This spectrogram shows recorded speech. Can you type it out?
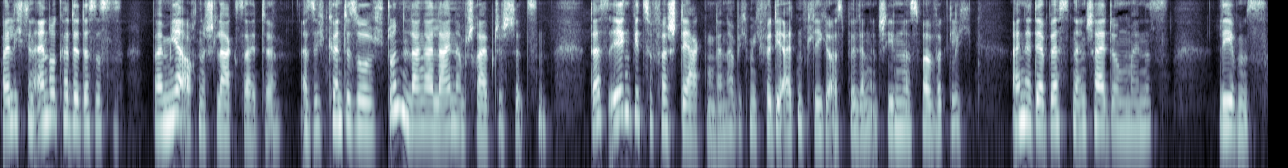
Weil ich den Eindruck hatte, dass es bei mir auch eine Schlagseite. Also ich könnte so stundenlang allein am Schreibtisch sitzen. Das irgendwie zu verstärken. Dann habe ich mich für die Altenpflegeausbildung entschieden. Das war wirklich eine der besten Entscheidungen meines Lebens.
